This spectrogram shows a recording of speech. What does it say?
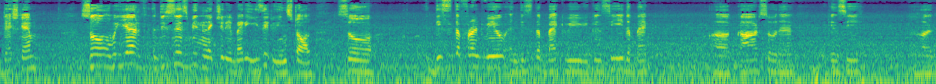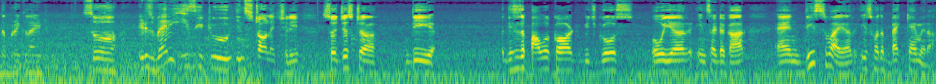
the dash cam. So over here this has been actually very easy to install. So this is the front view and this is the back view. You can see the back uh, car. So there you can see uh, the brake light. So it is very easy to install actually. So just uh, the this is a power cord which goes over here inside the car. And this wire is for the back camera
